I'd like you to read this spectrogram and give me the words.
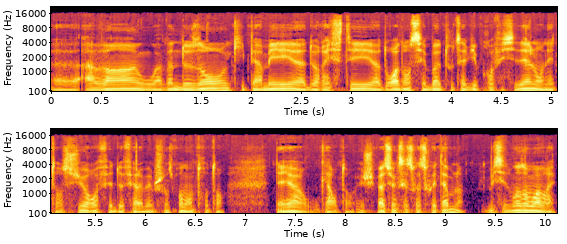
à 20 ou à 22 ans qui permet euh, de rester euh, droit dans ses bottes toute sa vie professionnelle en étant sûr en fait de faire la même chose pendant 30 ans. D'ailleurs ou 40 ans. Et je suis pas sûr que ça soit souhaitable mais c'est de moins en moins vrai.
